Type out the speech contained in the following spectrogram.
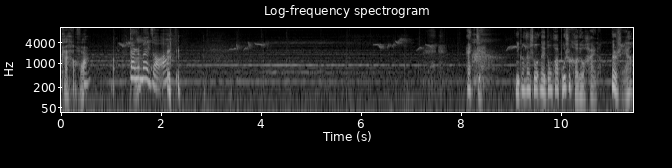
看好画。大人慢走啊。哎，姐，你刚才说那冬花不是何六害的，那是谁啊？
